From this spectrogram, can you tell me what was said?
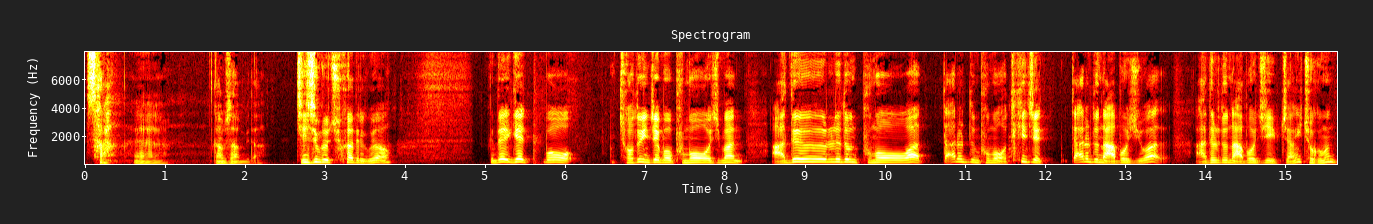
사랑. 예, 감사합니다. 진심으로 축하드리고요. 근데 이게 뭐, 저도 이제 뭐 부모지만 아들을 둔 부모와 딸을 둔 부모, 어떻게 이제 딸을 둔 아버지와 아들을 둔 아버지의 입장이 조금은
